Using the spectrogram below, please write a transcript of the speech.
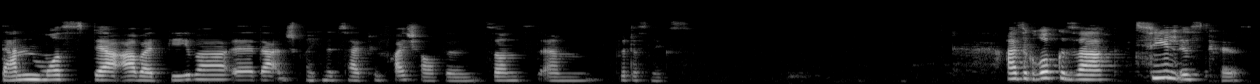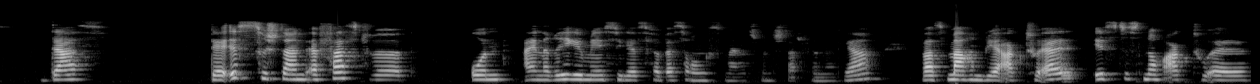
dann muss der Arbeitgeber äh, da entsprechende Zeit für freischaufeln, sonst ähm, wird das nichts. Also grob gesagt, Ziel ist es, dass der Ist-Zustand erfasst wird und ein regelmäßiges Verbesserungsmanagement stattfindet, ja? Was machen wir aktuell? Ist es noch aktuell?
